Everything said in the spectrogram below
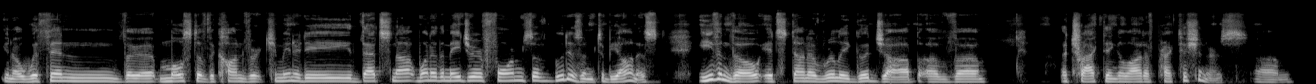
you know within the most of the convert community, that's not one of the major forms of Buddhism, to be honest. Even though it's done a really good job of uh, attracting a lot of practitioners, um,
